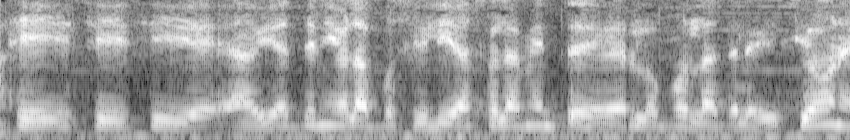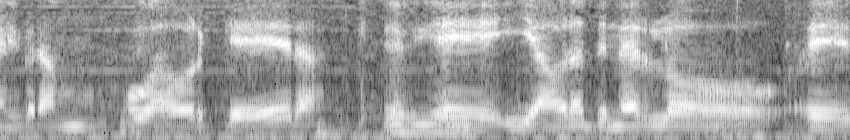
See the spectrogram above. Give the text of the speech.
Sí, sí, sí. Había tenido la posibilidad solamente de verlo por la televisión, el gran jugador que era. Eh, y ahora tenerlo eh,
